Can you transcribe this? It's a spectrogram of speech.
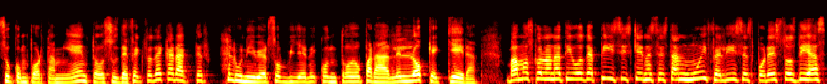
su comportamiento, sus defectos de carácter, el universo viene con todo para darle lo que quiera. Vamos con los nativos de Pisces, quienes están muy felices por estos días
